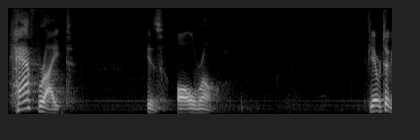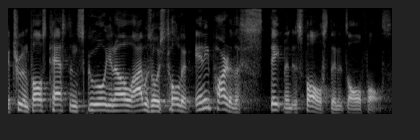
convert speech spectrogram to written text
Half right is all wrong. If you ever took a true and false test in school, you know, I was always told if any part of the statement is false, then it's all false.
